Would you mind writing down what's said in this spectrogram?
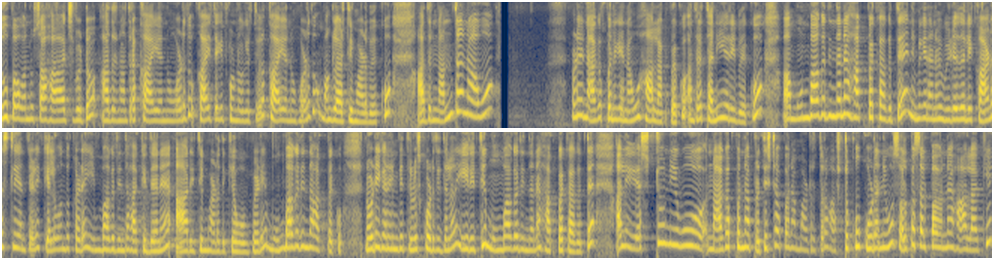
ಧೂಪವನ್ನು ಸಹ ಹಚ್ಬಿಟ್ಟು ಅದರ ನಂತರ ಕಾಯನ್ನು ಹೊಡೆದು ಕಾಯಿ ತೆಗೆದುಕೊಂಡು ಹೋಗಿರ್ತೀವಲ್ಲ, ಕಾಯಿಯನ್ನು ಹೊಡೆದು ಮಂಗಳಾರತಿ ಮಾಡಬೇಕು. ಅದರ ನಂತರ ನಾವು ನೋಡಿ, ನಾಗಪ್ಪನಿಗೆ ನಾವು ಹಾಲು ಹಾಕಬೇಕು, ಅಂದರೆ ತನಿ ಎರಿಬೇಕು. ಮುಂಭಾಗದಿಂದನೇ ಹಾಕಬೇಕಾಗುತ್ತೆ. ನಿಮಗೆ ನಾನು ವಿಡಿಯೋದಲ್ಲಿ ಕಾಣಿಸ್ಲಿ ಅಂತೇಳಿ ಕೆಲವೊಂದು ಕಡೆ ಹಿಂಭಾಗದಿಂದ ಹಾಕಿದ್ದೇನೆ. ಆ ರೀತಿ ಮಾಡೋದಕ್ಕೆ ಹೋಗಬೇಡಿ. ಮುಂಭಾಗದಿಂದ ಹಾಕಬೇಕು. ನೋಡಿ, ಈಗ ನಿಮಗೆ ತಿಳಿಸ್ಕೊಡ್ತಿದ್ದಲ್ಲ ಈ ರೀತಿ ಮುಂಭಾಗದಿಂದನೇ ಹಾಕಬೇಕಾಗುತ್ತೆ. ಅಲ್ಲಿ ಎಷ್ಟು ನೀವು ನಾಗಪ್ಪನ ಪ್ರತಿಷ್ಠಾಪನೆ ಮಾಡಿರ್ತಾರೋ ಅಷ್ಟಕ್ಕೂ ಕೂಡ ನೀವು ಸ್ವಲ್ಪ ಸ್ವಲ್ಪವನ್ನೇ ಹಾಲು ಹಾಕಿ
